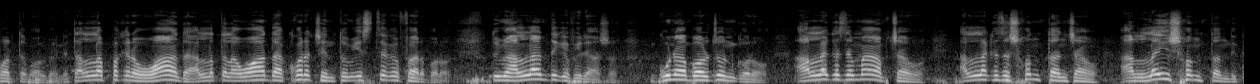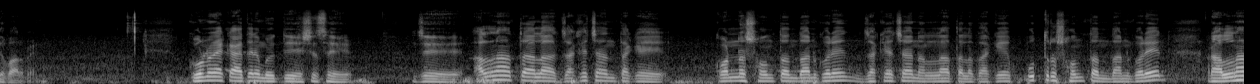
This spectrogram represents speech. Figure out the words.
পড়তে বলবেন। এটা আল্লাহ পাকের ওয়াদা, আল্লাহ তালা ওয়াদা করেছেন, তুমি ইস্তেগফার পড়ো। তুমি আল্লাহর দিকে ফিরে আসো গুণা বর্জন করো, আল্লাহর কাছে মাপ চাও, আল্লাহর কাছে সন্তান চাও, আল্লাহই সন্তান দিতে পারবেন কোন এক আয়তের মধ্যে এসেছে যে, আল্লাহ তাআলা যাকে চান তাকে কন্যা সন্তান দান করেন, যাকে চান আল্লাহ তালা তাকে পুত্র সন্তান দান করেন, আর আল্লাহ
